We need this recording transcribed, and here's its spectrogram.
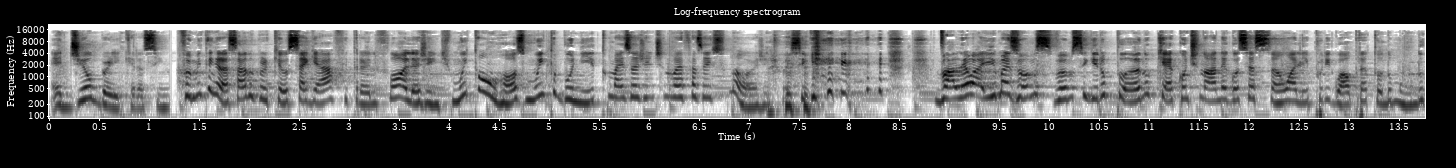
É deal breaker, assim. Foi muito engraçado porque o Seg Aftra, ele falou: olha, gente, muito honroso, muito bonito, mas a gente não vai fazer isso, não. A gente vai seguir. Valeu aí, mas vamos, vamos seguir o plano, que é continuar a negociação ali por igual para todo mundo,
